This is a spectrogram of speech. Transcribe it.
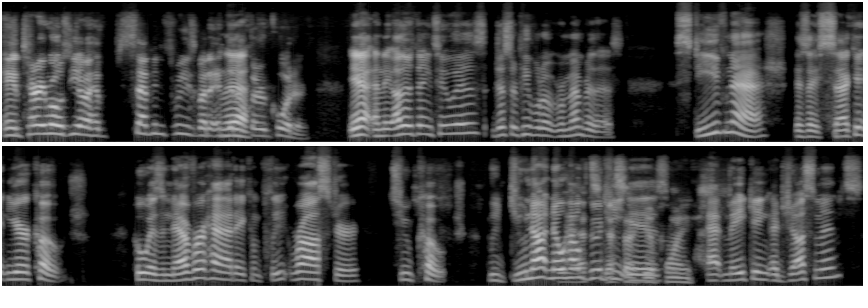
and Terry Rozier have seven threes by the end Yeah. of the third quarter. Yeah, and the other thing too is just for people to remember this: Steve Nash is a second-year coach who has never had a complete roster to coach. We do not know Yeah, how good he a good is at making adjustments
